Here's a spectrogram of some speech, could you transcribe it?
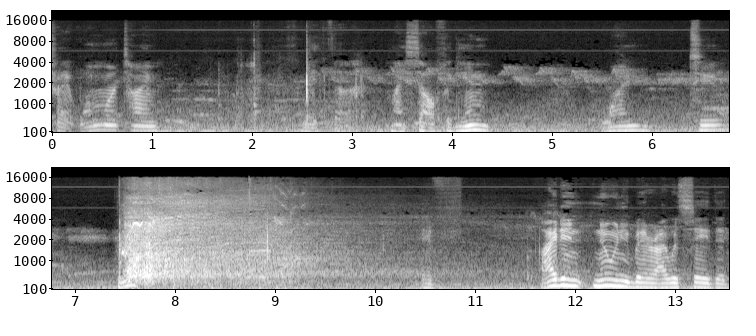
Try it one more time with uh, myself again. One, two, three. If, I didn't know any better, I would say that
